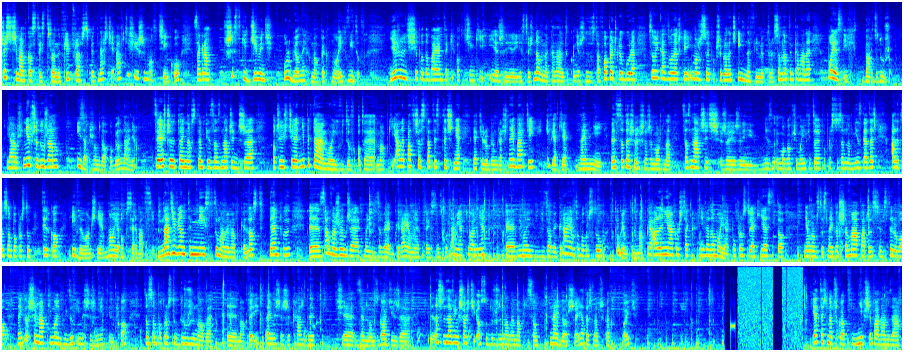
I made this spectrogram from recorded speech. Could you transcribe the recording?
Cześć, siemanko, z tej strony FlipFlaps15, a w dzisiejszym odcinku zagram wszystkie 9 ulubionych mapek moich widzów. Jeżeli Ci się podobają takie odcinki i jeżeli jesteś nowy na kanale, to koniecznie zostaw łapeczkę w górę, słowika z dzwoneczkiem i możesz sobie poprzeglądać inne filmy, które są na tym kanale, bo jest ich bardzo dużo. Ja już nie przedłużam i zapraszam do oglądania. Chcę jeszcze tutaj na wstępie zaznaczyć, że oczywiście nie pytałem moich widzów o te mapki, ale patrzę statystycznie, jakie lubią grać najbardziej i w jakie najmniej. Więc to też myślę, że można zaznaczyć, że jeżeli mogą się moi widzowie po prostu ze mną nie zgadzać, ale to są po prostu tylko i wyłącznie moje obserwacje. Na dziewiątym miejscu mamy mapkę Lost Temple. E, Zauważyłem, że jak moi widzowie grają, ja tutaj jestem z botami aktualnie, moi widzowie grają, to po prostu lubią tę mapkę, ale nie jakoś tak nie wiadomo jak. Po prostu jak jest, to nie mówią, że to jest najgorsza mapa, czy coś w tym stylu, bo najgorsze mapki moich widzów i myślę, że nie tylko, to są po prostu drużynowe y, mapy i tutaj myślę, że każdy się ze mną zgodzi, że znaczy dla większości osób drużynowe mapki są najgorsze. Ja też na przykład, ojć. Ja też na przykład nie przepadam za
